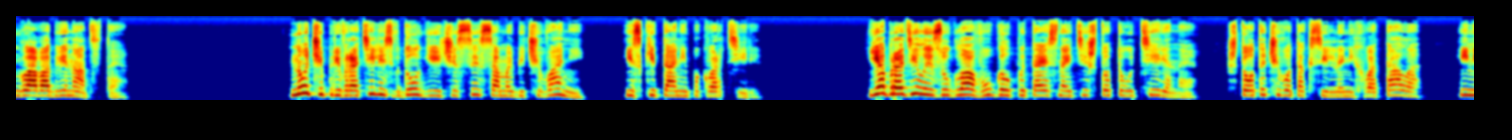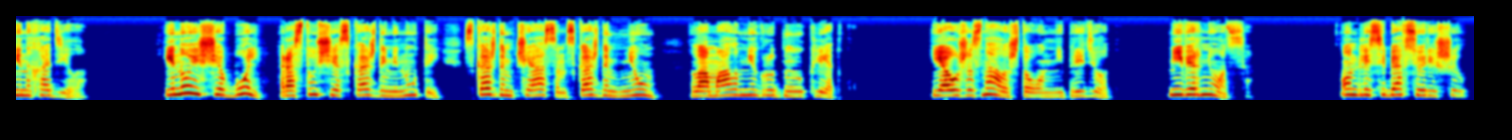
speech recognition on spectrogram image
Глава 12. Ночи превратились в долгие часы самобичеваний и скитаний по квартире. Я бродила из угла в угол, пытаясь найти что-то утерянное, что-то, чего так сильно не хватало, и не находила. И ноющая боль, растущая с каждой минутой, с каждым часом, с каждым днем, ломала мне грудную клетку. Я уже знала, что он не придет, не вернется. Он для себя все решил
